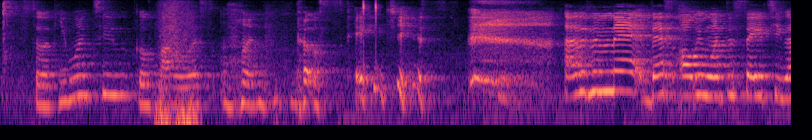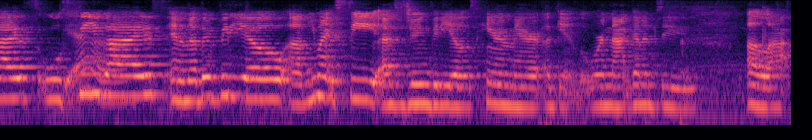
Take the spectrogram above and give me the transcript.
So if you want to, go follow us on those pages other than that that's all we want to say to you guys. We'll yeah. see you guys in another video. Um, you might see us doing videos here and there again but we're not gonna do a lot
